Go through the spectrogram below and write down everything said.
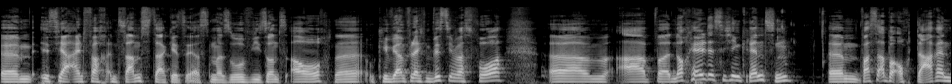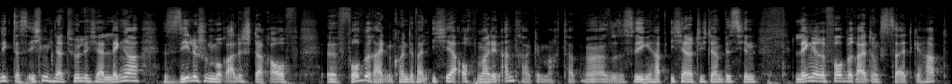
Ähm, ist ja einfach ein Samstag jetzt erstmal so, wie sonst auch. Ne? Okay, wir haben vielleicht ein bisschen was vor, ähm, aber noch hält es sich in Grenzen. Ähm, was aber auch daran liegt, dass ich mich natürlich ja länger seelisch und moralisch darauf äh, vorbereiten konnte, weil ich ja auch mal den Antrag gemacht habe. Ne? Also deswegen habe ich ja natürlich da ein bisschen längere Vorbereitungszeit gehabt.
